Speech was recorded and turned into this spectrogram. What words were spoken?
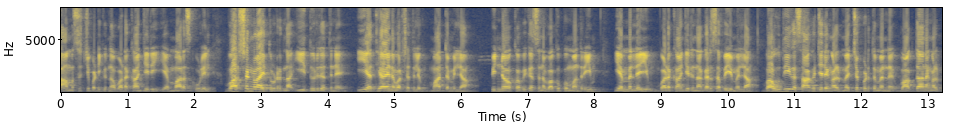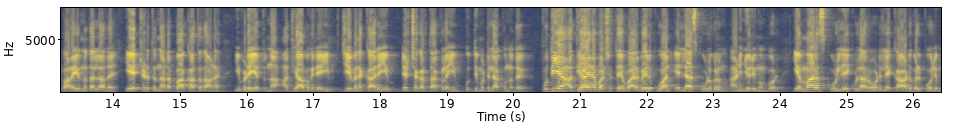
താമസിച്ചു പഠിക്കുന്ന വടക്കാഞ്ചേരി എം സ്കൂളിൽ വർഷങ്ങളായി തുടരുന്ന ഈ ദുരിതത്തിന് ഈ അധ്യയന വർഷത്തിലും മാറ്റമില്ല. പിന്നോക്ക വികസന വകുപ്പ് മന്ത്രിയും എം എൽ എയും വടക്കാഞ്ചേരി നഗരസഭയുമെല്ലാം ഭൗതിക സാഹചര്യങ്ങൾ മെച്ചപ്പെടുത്തുമെന്ന് വാഗ്ദാനങ്ങൾ പറയുന്നതല്ലാതെ ഏറ്റെടുത്ത് നടപ്പാക്കാത്തതാണ് ഇവിടെ എത്തുന്ന അധ്യാപകരെയും ജീവനക്കാരെയും രക്ഷകർത്താക്കളെയും ബുദ്ധിമുട്ടിലാക്കുന്നത്. പുതിയ അധ്യയന വർഷത്തെ വരവേൽക്കുവാൻ എല്ലാ സ്കൂളുകളും അണിഞ്ഞൊരുങ്ങുമ്പോൾ എം സ്കൂളിലേക്കുള്ള റോഡിലെ കാടുകൾ പോലും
